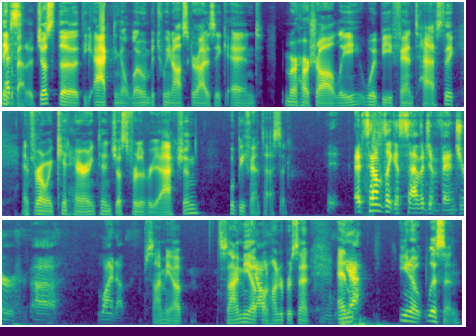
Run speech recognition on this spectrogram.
think That's- about it. Just the the acting alone between Oscar Isaac and Mahershala Ali would be fantastic, and throwing Kit Harington just for the reaction would be fantastic. it sounds like a savage avenger uh, lineup Sign me up. Sign me up one hundred percent. And Yeah. you know, listen.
